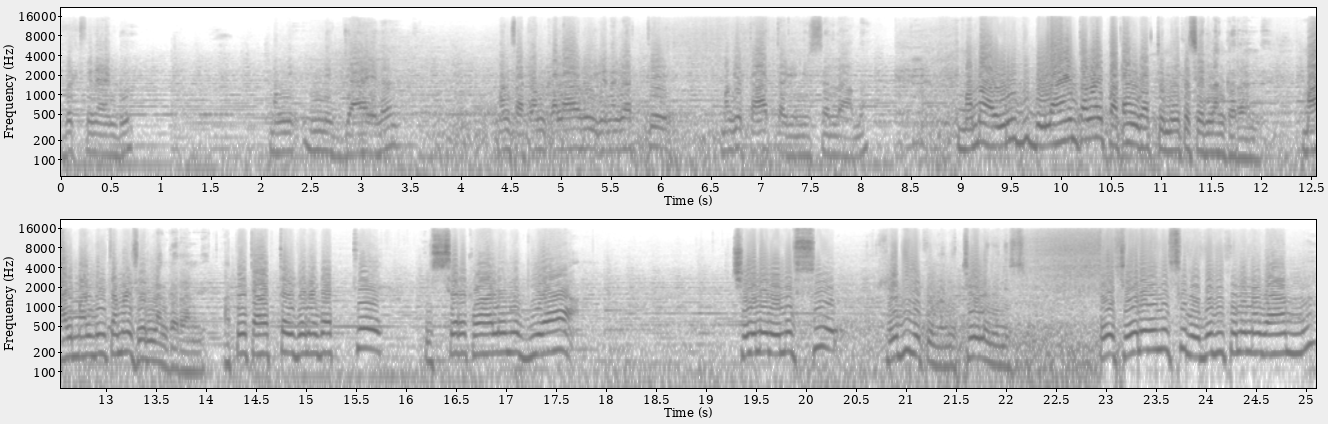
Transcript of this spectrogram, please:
මගේ නම විල්බට් ෆිනෑන්ඩු මං ඉන්නේ ජායල මං සටන් කලාව ඉගෙන ගත්තේ මගේ තාත්තගෙන් ඉස්සල්ලාම මම අවුරුදු දොලායෙන් තමයි පටන් ගත්තේ මේක සෙල්ලම් කරන්න. මායි මල්ලී තමයි සෙල්ලම් කරන්නේ. අපේ තාත්තා ඉගෙන ගත්තේ ඉස්සර කාලෙම ගියා චීන මිනිස්සු රෙදි විකුණන චීන මිනිස්සු. ඒ චීන මිනිස්සු රෙදි විකුණන ගාම්ම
